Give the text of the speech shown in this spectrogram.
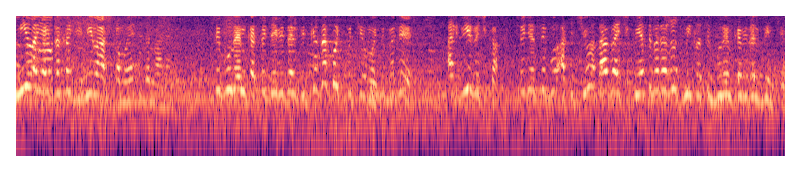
Міла, я заходи, мілашка моя, йди до мене. Цибулинка сьогодні від Альбінки. Заходь по цьому, ти подивиш. Альбіночка, сьогодні цибу... А ти чого? Да, зайчику? Я тебе навіть відмітила цибулинка від Альбінки.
